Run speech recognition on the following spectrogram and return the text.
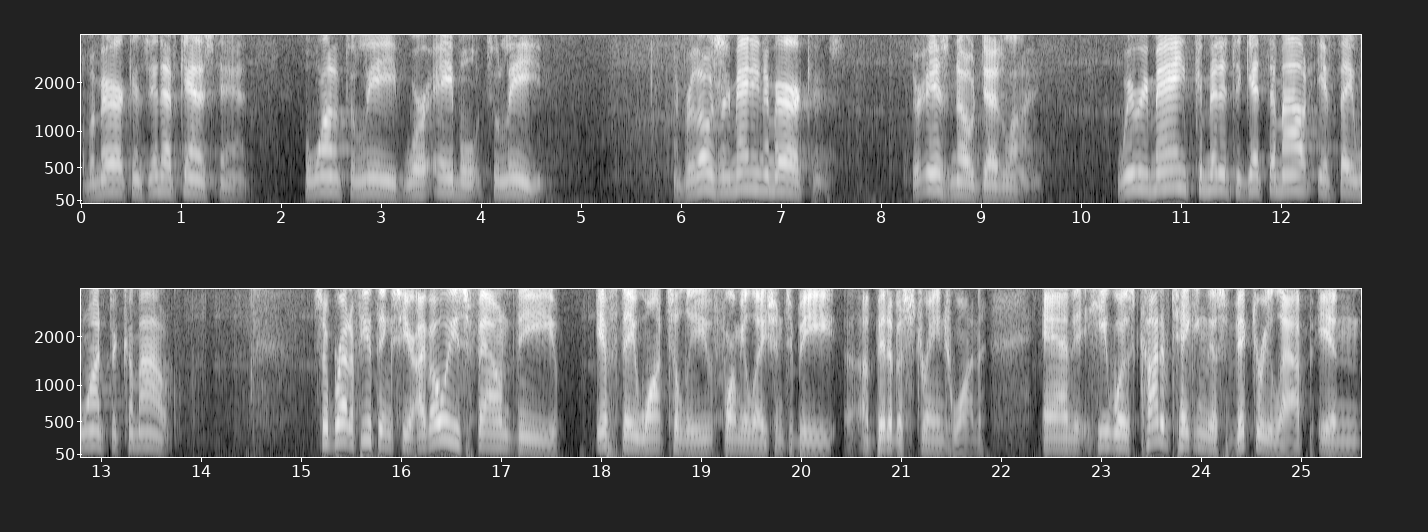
of Americans in Afghanistan who wanted to leave were able to leave. And for those remaining Americans, there is no deadline. We remain committed to get them out if they want to come out. So, Bret, a few things here. I've always found the if they want to leave formulation to be a bit of a strange one. And he was kind of taking this victory lap in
